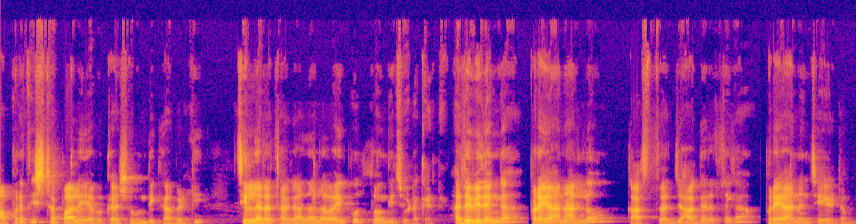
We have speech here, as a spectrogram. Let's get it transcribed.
అప్రతిష్ట పాలే అవకాశం ఉంది కాబట్టి చిల్లర తగాదాల వైపు తొంగి చూడకండి. అదేవిధంగా ప్రయాణాల్లో కాస్త జాగ్రత్తగా ప్రయాణం చేయటం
